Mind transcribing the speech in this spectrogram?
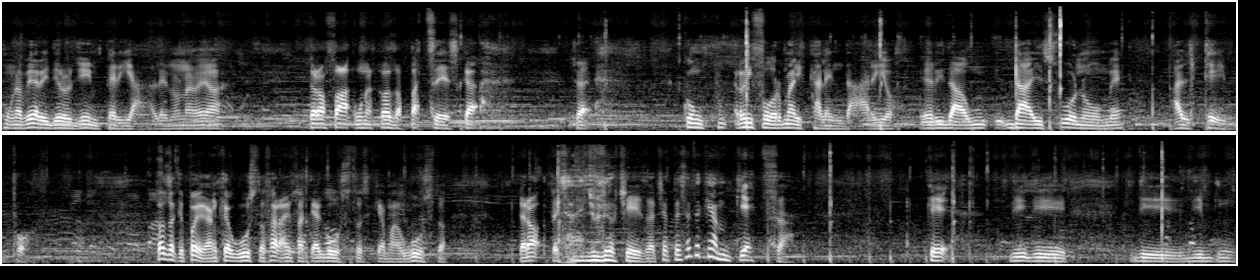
una vera ideologia imperiale, aveva, però fa una cosa pazzesca, cioè con, riforma il calendario e ridà un, dà il suo nome al tempo. Cosa che poi anche Augusto farà, infatti agosto si chiama Augusto, però pensate a Giulio Cesare, cioè pensate che ampiezza che di, di, di, di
